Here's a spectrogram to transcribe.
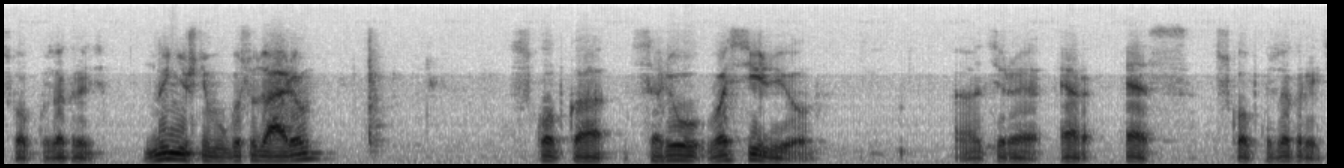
скобку закрыть, нынешнему государю, скобка, царю Василию, э, РС, скобку закрыть,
